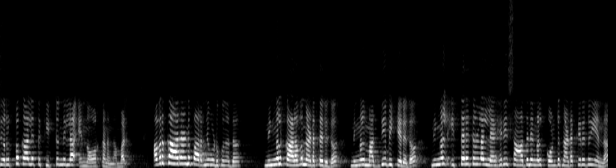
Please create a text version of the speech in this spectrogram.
ചെറുപ്പകാലത്ത് കിട്ടുന്നില്ല എന്നോർക്കണം നമ്മൾ. അവർക്ക് ആരാണ് പറഞ്ഞു കൊടുക്കുന്നത്? നിങ്ങൾ കളവ് നടത്തരുത് നിങ്ങൾ മദ്യപിക്കരുത് നിങ്ങൾ ഇത്തരത്തിലുള്ള ലഹരി സാധനങ്ങൾ കൊണ്ട് നടക്കരുത് എന്ന്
